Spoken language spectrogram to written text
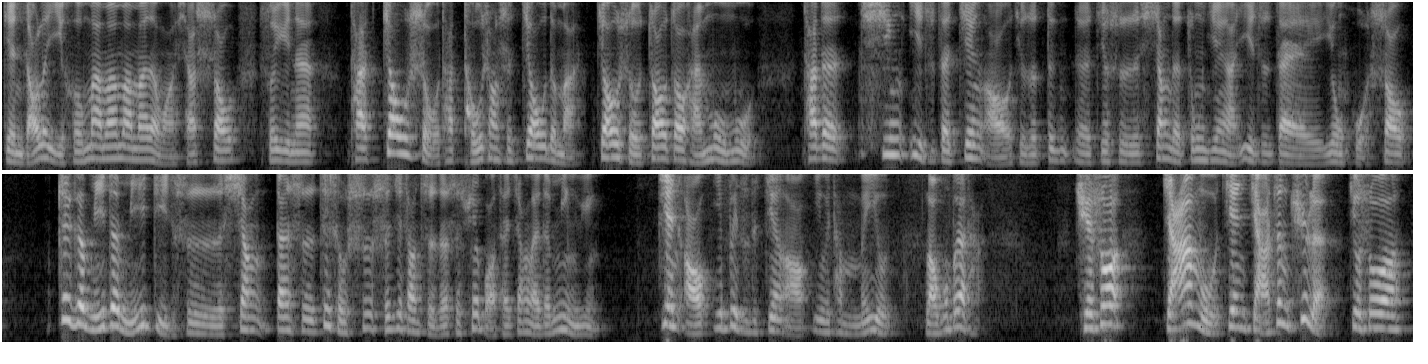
点着了以后慢慢慢慢的往下烧，所以呢，他焦手，他头上是焦的嘛，焦手朝朝还暮暮。他的心一直在煎熬，就是灯，呃，就是香的中间啊，一直在用火烧。这个谜的谜底是香，但是这首诗实际上指的是薛宝钗将来的命运，煎熬一辈子的煎熬，因为她没有老公不要她。且说贾母见贾政去了，就说：“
